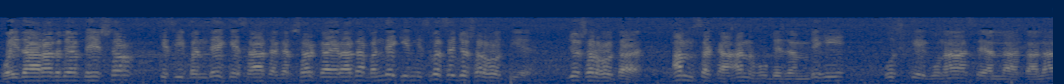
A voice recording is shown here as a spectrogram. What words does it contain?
وہ ادارہ اب شر کسی بندے کے ساتھ اگر شر کا ارادہ، بندے کی نسبت سے جو شر ہوتی ہے جو شر ہوتا ہے۔ ام سکا ان ہو بے ہی اس کے گناہ سے اللہ تعالیٰ،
